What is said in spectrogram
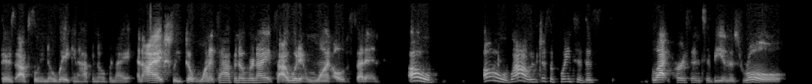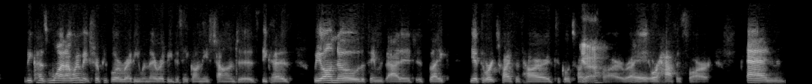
There's absolutely no way it can happen overnight. And I actually don't want it to happen overnight. So I wouldn't want all of a sudden, oh, oh wow, we've just appointed this black person to be in this role because one, I want to make sure people are ready when they're ready to take on these challenges because we all know the famous adage, it's like you have to work twice as hard to go twice yeah. as far, right? Or half as far. And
